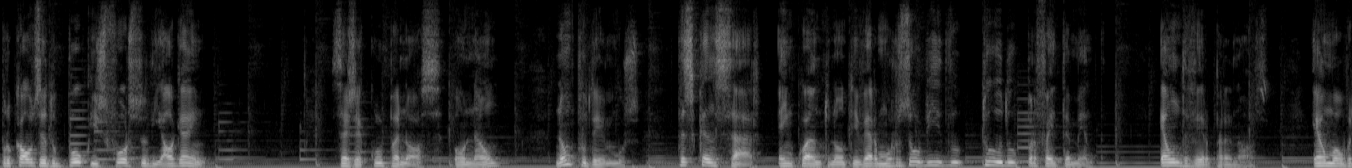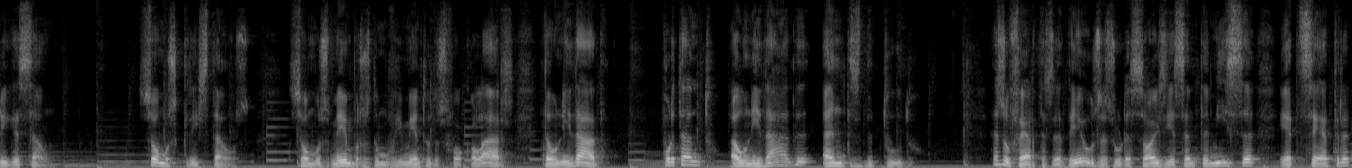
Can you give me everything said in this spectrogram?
por causa do pouco esforço de alguém. Seja culpa nossa ou não, não podemos descansar enquanto não tivermos resolvido tudo perfeitamente. É um dever para nós, é uma obrigação. Somos cristãos, somos membros do movimento dos focolares, da unidade, Portanto, a unidade antes de tudo. As ofertas a Deus, as orações e a Santa Missa, etc.,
